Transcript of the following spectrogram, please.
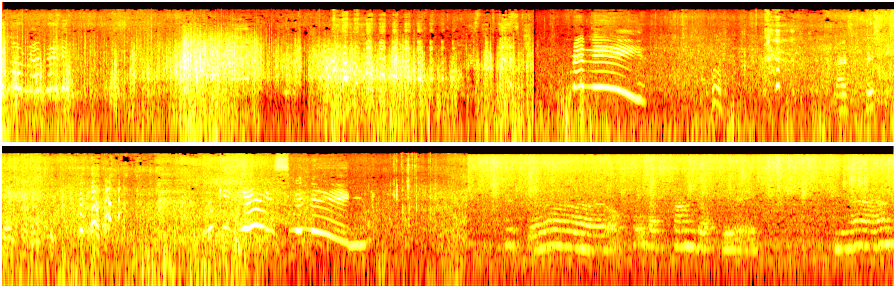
Come on, Remy. Remy! Nice fish. Look at you swimming! Yeah.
